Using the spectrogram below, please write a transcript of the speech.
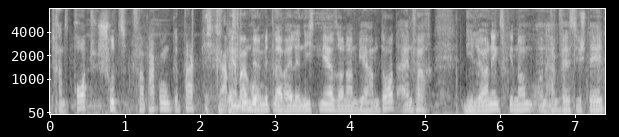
Transportschutzverpackung gepackt. Ich kam das ja tun wir mittlerweile nicht mehr, sondern wir haben dort einfach die Learnings genommen und haben festgestellt,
